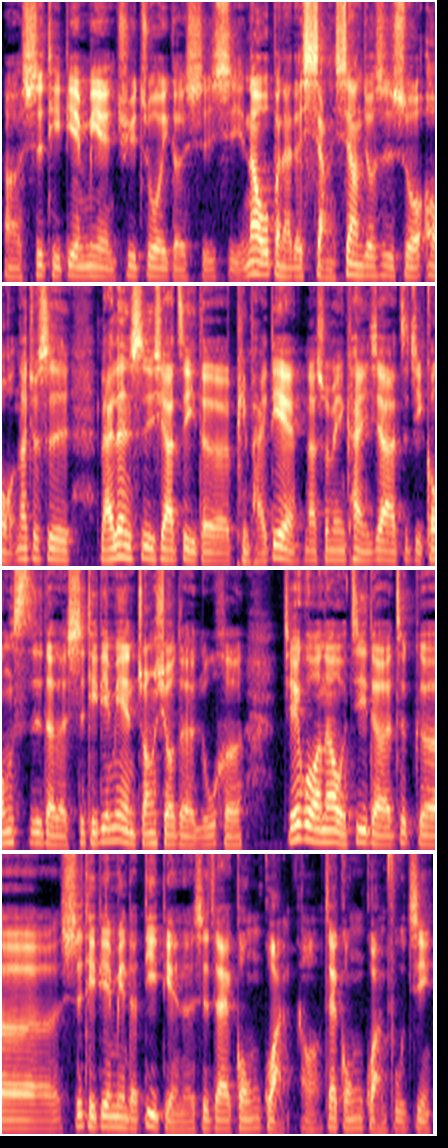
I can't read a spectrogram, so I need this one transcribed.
呃实体店面去做一个实习。那我本来的想象就是说，哦，那就是来认识一下自己的品牌店，那顺便看一下自己公司的实体店面装修的如何。结果呢，我记得这个实体店面的地点呢是在公馆哦，在公馆附近。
